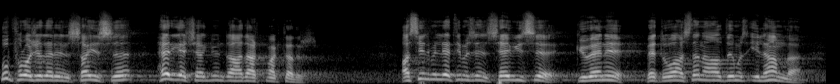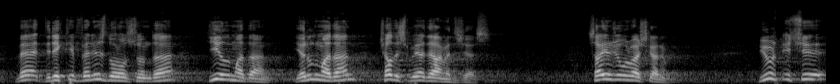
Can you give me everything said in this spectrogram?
bu projelerin sayısı her geçen gün daha da artmaktadır. Asil milletimizin sevgisi, güveni ve duasından aldığımız ilhamla ve direktifleriniz doğrultusunda yılmadan, yarılmadan çalışmaya devam edeceğiz. Sayın Cumhurbaşkanım, yurt içi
